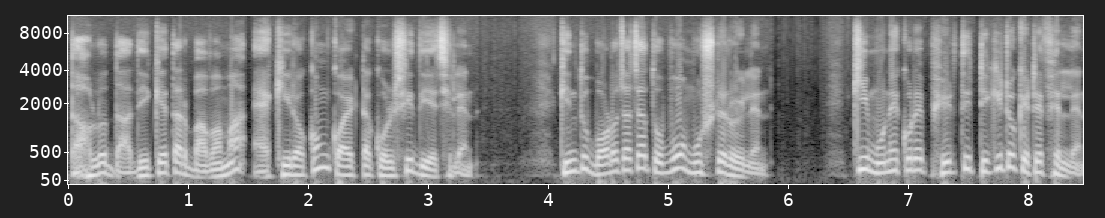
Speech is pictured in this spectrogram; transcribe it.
তা হলো দাদিকে তার বাবা মা একই রকম কয়েকটা কলসি দিয়েছিলেন। কিন্তু বড় চাচা তবুও মুষড়ে রইলেন। কি মনে করে ফিরতি টিকিটও কেটে ফেললেন?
